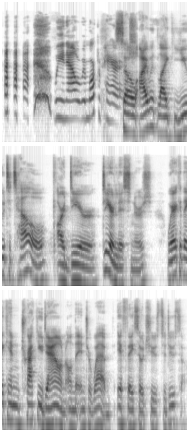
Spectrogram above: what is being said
we now we're more prepared. So I would like you to tell our dear dear listeners where they can track you down on the interweb if they so choose to do so,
